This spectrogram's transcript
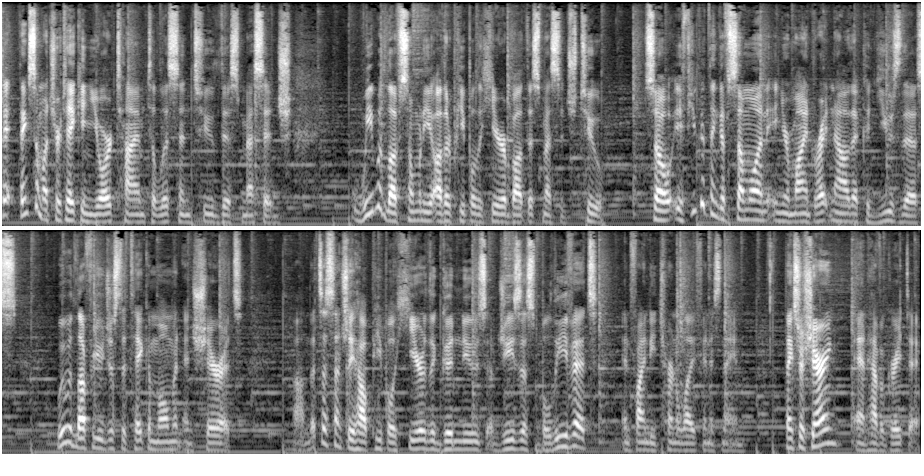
Thanks so much for taking your time to listen to this message. We would love so many other people to hear about this message too. So if you could think of someone in your mind right now that could use this, we would love for you just to take a moment and share it. Um, that's essentially how people hear the good news of Jesus, believe it, and find eternal life in his name. Thanks for sharing, and have a great day.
